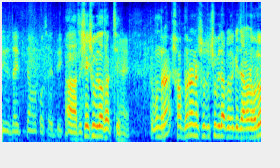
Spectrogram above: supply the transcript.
নিজের দায়িত্বে আমরা পৌঁছাই দিই। আচ্ছা সেই সুবিধাও থাকছে। হ্যাঁ। তো বন্ধুরা সব ধরনের সুযোগ সুবিধা আপনাদেরকে জানানো হলো।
